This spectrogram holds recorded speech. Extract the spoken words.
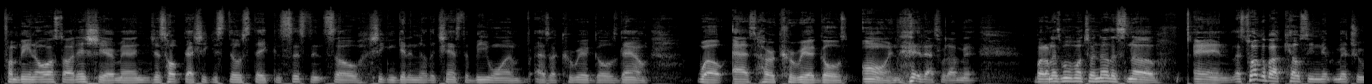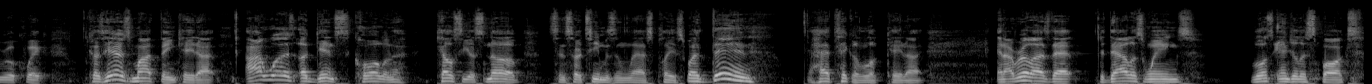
from being an all star this year, man. Just hope that she can still stay consistent so she can get another chance to be one as her career goes down. Well, as her career goes on, that's what I meant. But um, let's move on to another snub, and let's talk about Kelsey Mitchell real quick. Because here's my thing, K. Dot. I was against calling Kelsey a snub since her team is in last place, but then I had to take a look, K. Dot, and I realized that the Dallas Wings, Los Angeles Sparks,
